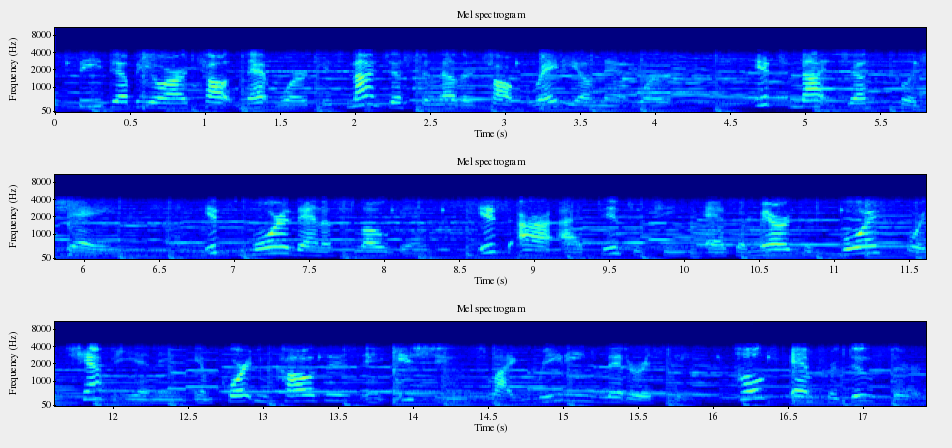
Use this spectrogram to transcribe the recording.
The CWR Talk Network is not just another talk radio network, it's not just cliche. It's more than a slogan. It's our identity as America's voice for championing important causes and issues like reading literacy. Host and producer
